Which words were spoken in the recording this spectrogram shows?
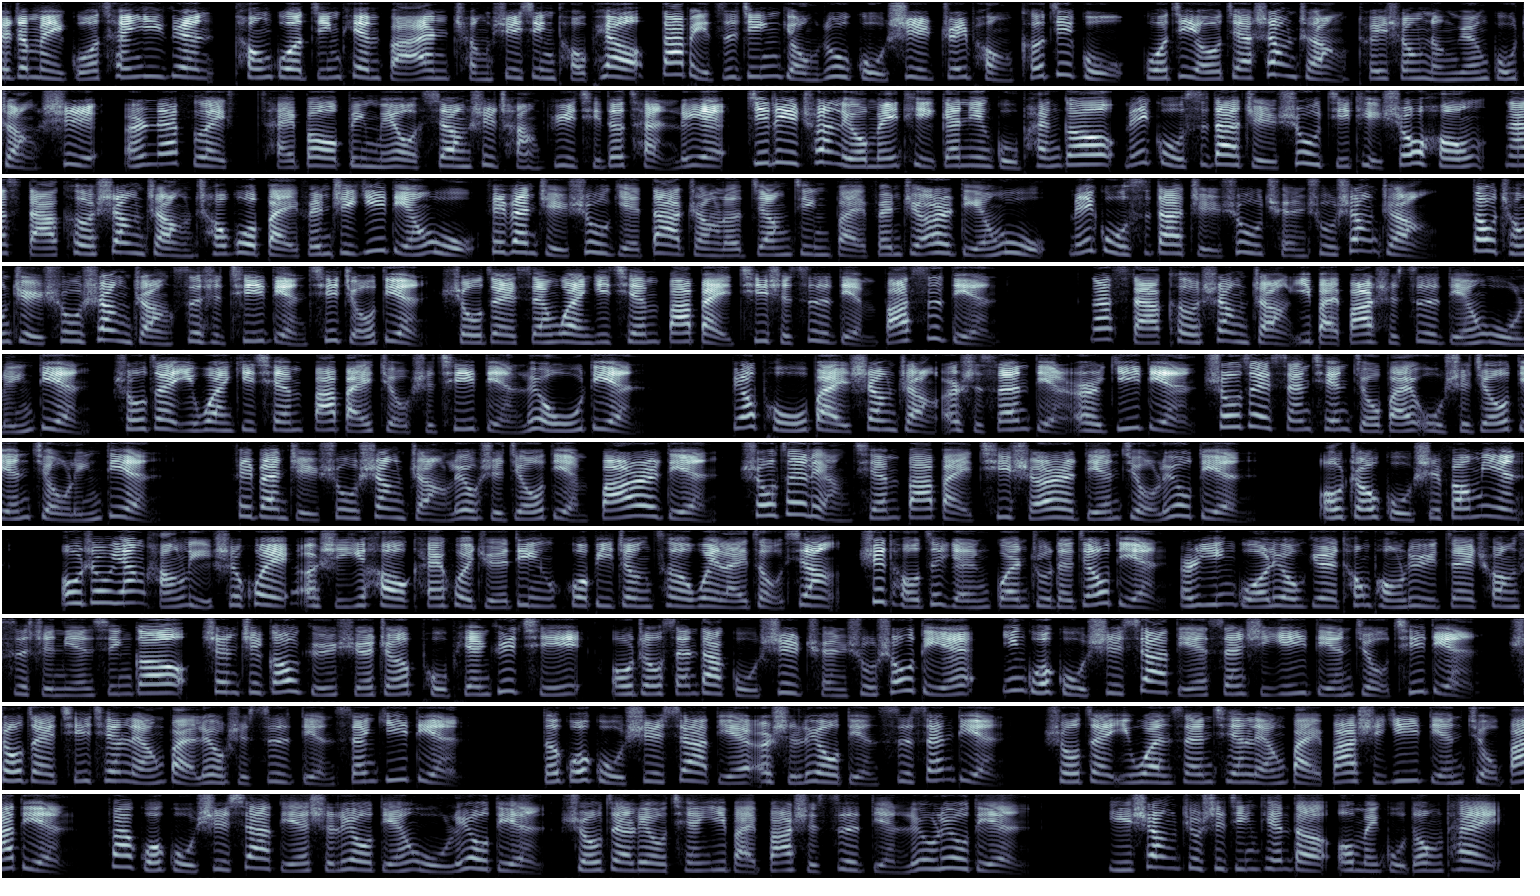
随着美国参议院通过晶片法案程序性投票，大笔资金涌入股市追捧科技股，国际油价上涨推升能源股涨势，而 Netflix 财报并没有像市场预期的惨烈，激励串流媒体概念股攀高，美股四大指数集体收红，纳斯达克上涨超过百分之一点五，费半指数也大涨了将近百分之二点五，美股四大指数全数上涨，道琼指数上涨四十七点七九点，收在三万一千八百七十四点八四点。纳斯达克上涨一百八十四点五零点，收在一万一千八百九十七点六五点。标普五百上涨二十三点二一点，收在三千九百五十九点九零点。费半指数上涨六十九点八二点，收在两千八百七十二点九六点。欧洲股市方面。欧洲央行理事会二十一号开会决定货币政策未来走向，是投资人关注的焦点。而英国六月通膨率再创四十年新高，甚至高于学者普遍预期。欧洲三大股市全数收跌，英国股市下跌三十一点九七点，收在七千两百六十四点三一点；德国股市下跌二十六点四三点，收在一万三千两百八十一点九八点；法国股市下跌十六点五六点，收在六千一百八十四点六六点。以上就是今天的欧美股动态。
